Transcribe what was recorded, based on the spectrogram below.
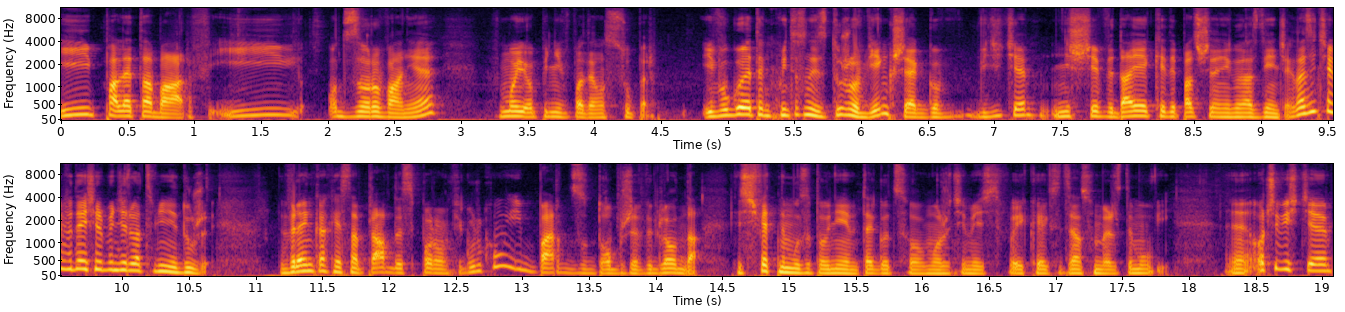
i paleta barw, i odzorowanie w mojej opinii wypadają super. I w ogóle ten Quintesson jest dużo większy, jak go widzicie, niż się wydaje, kiedy patrzy na niego na zdjęciach. Na zdjęciach wydaje się, że będzie relatywnie nieduży. W rękach jest naprawdę sporą figurką i bardzo dobrze wygląda. Jest świetnym uzupełnieniem tego, co możecie mieć w swojej kolekcji Transformers The Movie. E, oczywiście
